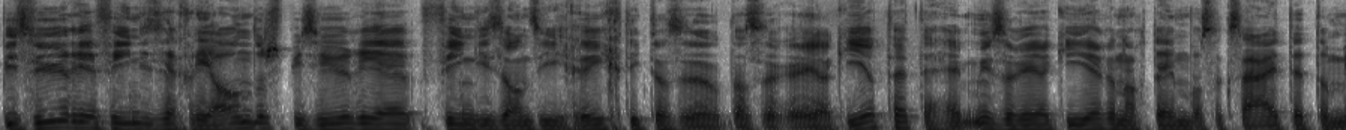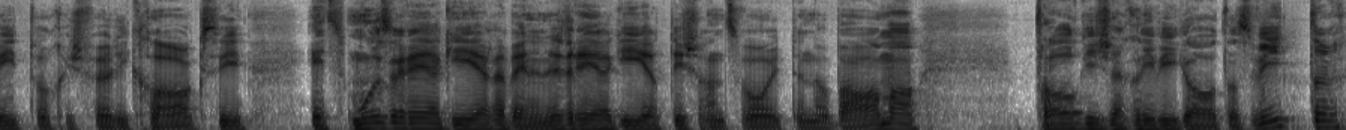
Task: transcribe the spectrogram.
Bei Syrien finde ich es ein bisschen anders. Bei Syrien finde ich es an sich richtig, dass er, dass er reagiert hat. Er hat müssen reagieren nach dem, was er gesagt hat. Am Mittwoch war völlig klar gewesen. Jetzt muss er reagieren. Wenn er nicht reagiert, ist er ein zweiter Obama. Die Frage ist ein bisschen, wie geht das weiter?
